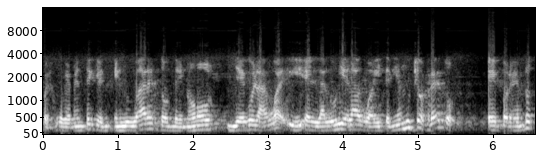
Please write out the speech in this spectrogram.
pues obviamente que en, lugares donde no llegó el agua y la luz y el agua y tenía muchos retos. Eh, por ejemplo,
